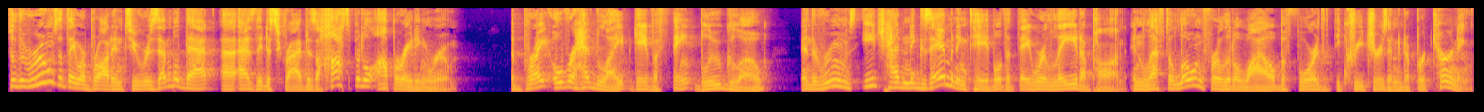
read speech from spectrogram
So the rooms that they were brought into resembled that, uh, as they described, as a hospital operating room. The bright overhead light gave a faint blue glow, and the rooms each had an examining table that they were laid upon and left alone for a little while before the creatures ended up returning.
